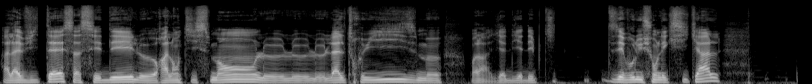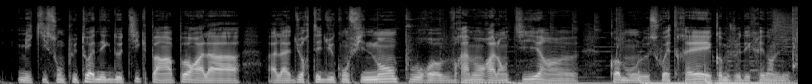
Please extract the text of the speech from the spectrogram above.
à la vitesse, à céder le ralentissement, l'altruisme. Le, voilà, il y, y a des petites évolutions lexicales, mais qui sont plutôt anecdotiques par rapport à la, dureté du confinement pour euh, vraiment ralentir euh, comme on le souhaiterait et comme je le décris dans le livre.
